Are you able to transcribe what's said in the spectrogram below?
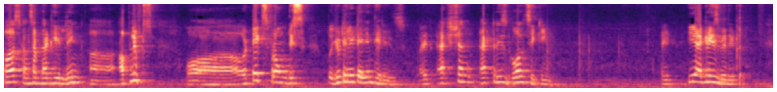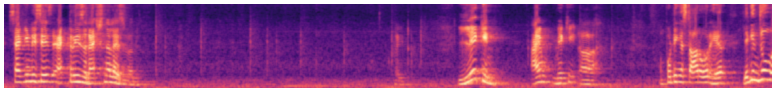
first concept that he link uplift और takes from this utilitarian theories right action actor is goal seeking right? He agrees with it. Second, he says actor is rational as well. Right? लेकिन I am making putting a star over here लेकिन जो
